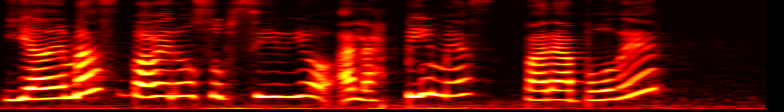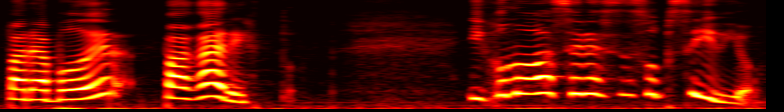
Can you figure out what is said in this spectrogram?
Y además va a haber un subsidio a las pymes para poder, para poder pagar esto. ¿Y cómo va a ser ese subsidio?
